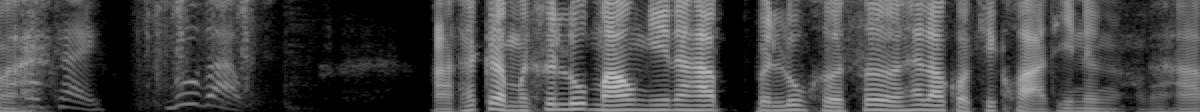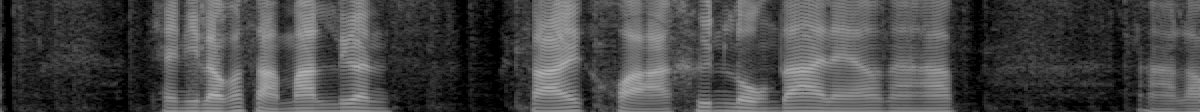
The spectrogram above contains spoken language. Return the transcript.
มา Okay, move out. อ่าถ้าเกิดมันขึ้นรูปเมาส์งี้นะครับ เป็นรูป cursor ให้เรากดคลิกขวาทีหนึ่งนะครับ แค่นี้เราก็สามารถเลื่อน ซ้ายขวาขึ้นลงได้แล้วนะครับอ่าเรา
